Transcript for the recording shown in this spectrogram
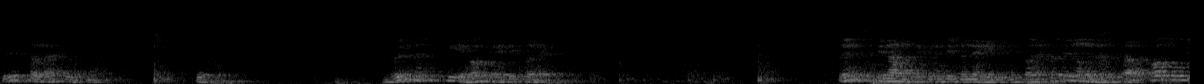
300 метрів за секунду. Визначити його кінетичну енергію. В принципі, нам для кінетичної енергії більш нічого не потрібно, ми записали формулу.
